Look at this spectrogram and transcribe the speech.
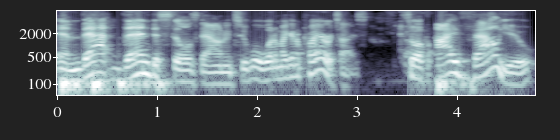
And that then distills down into, well, what am I going to prioritize? So if I value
